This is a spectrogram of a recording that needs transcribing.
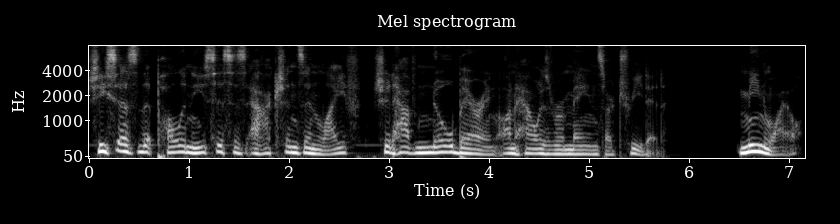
she says that Polynices' actions in life should have no bearing on how his remains are treated. Meanwhile,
